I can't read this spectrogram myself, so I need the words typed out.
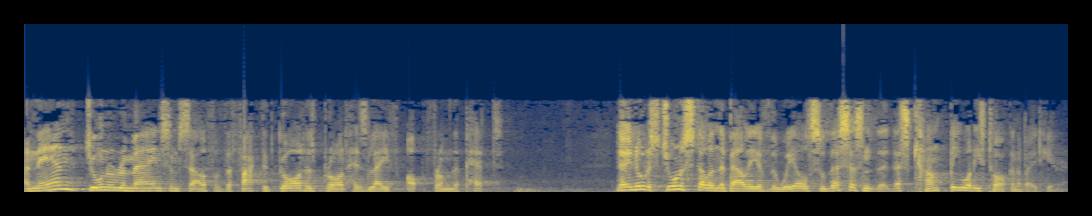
And then Jonah reminds himself of the fact that God has brought his life up from the pit. Now notice Jonah's still in the belly of the whale, so this isn't this can't be what he's talking about here.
